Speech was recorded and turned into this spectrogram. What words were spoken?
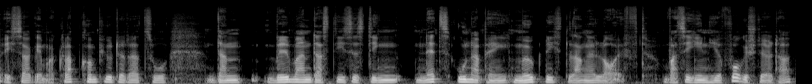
ich sage immer Klappcomputer dazu, dann will man, dass dieses Ding netzunabhängig möglichst lange läuft. Was ich Ihnen hier vorgestellt habe,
